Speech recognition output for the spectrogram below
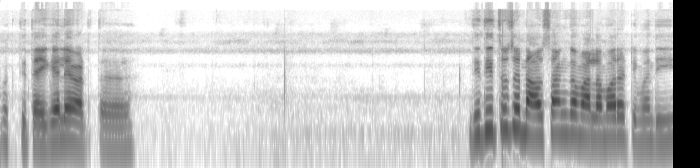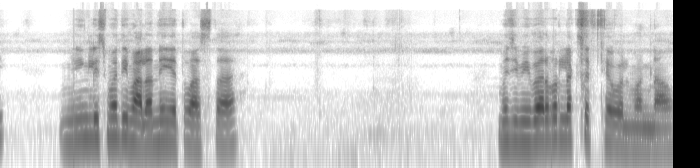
भक्ती ताई गेल्या वाटतं. दीदी तुझं नाव सांग मला मराठीमध्ये. इंग्लिशमध्ये मला नाही येत वाचता. म्हणजे मी बरोबर लक्षात ठेवल मग नाव.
